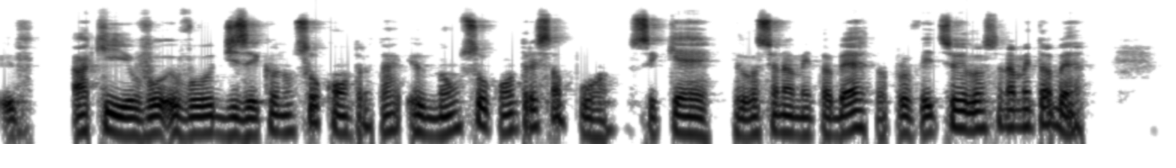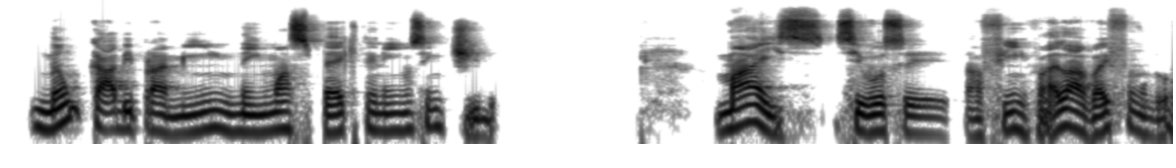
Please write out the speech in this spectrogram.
eu, Aqui, eu vou, eu vou dizer que eu não sou contra, tá? Eu não sou contra essa porra. Você quer relacionamento aberto? Aproveite seu relacionamento aberto. Não cabe para mim nenhum aspecto e nenhum sentido. Mas, se você tá afim, vai lá, vai fundo.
